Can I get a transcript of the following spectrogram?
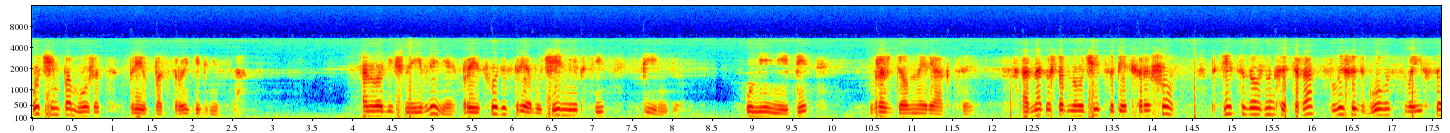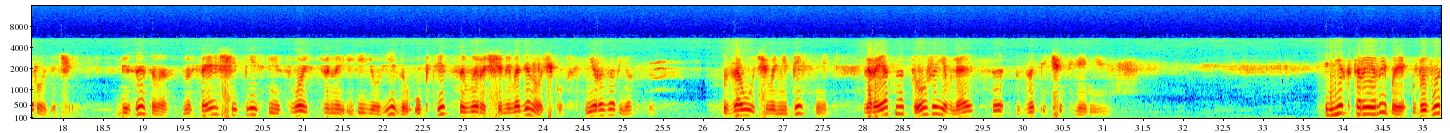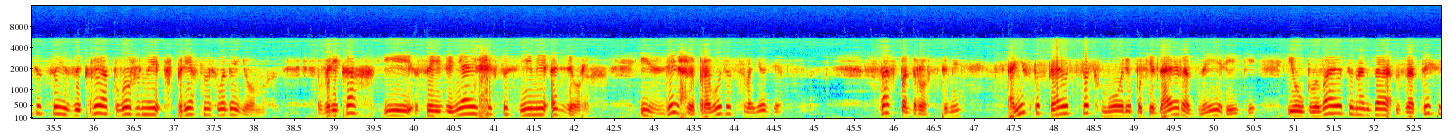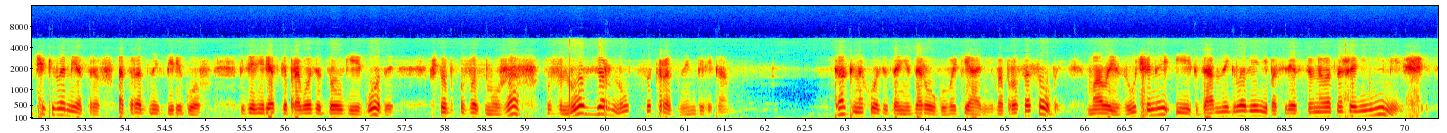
очень поможет при постройке гнезда. Аналогичное явление происходит при обучении птиц пению. Умение петь – врожденная реакция. Однако, чтобы научиться петь хорошо, птица должна хоть раз слышать голос своих сородичей. Без этого настоящей песни, свойственной ее виду, у птицы, выращенной в одиночку, не разовьется. Заучивание песни, вероятно, тоже является запечатлением. Некоторые рыбы выводятся из икры, отложенной в пресных водоемах, в реках и соединяющихся с ними озерах, и здесь же проводят свое детство. Став подростками, они спускаются к морю, покидая родные реки, и уплывают иногда за тысячи километров от родных берегов, где нередко проводят долгие годы, чтобы, возмужав, вновь вернуться к родным берегам. Как находят они дорогу в океане? Вопрос особый, малоизученный и к данной главе непосредственного отношения не имеющий.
